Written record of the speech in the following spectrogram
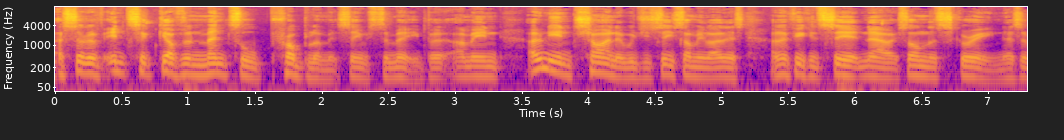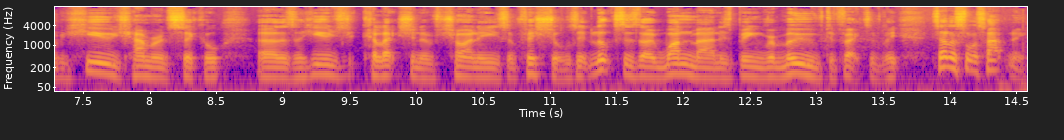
a sort of intergovernmental problem, it seems to me. But I mean, only in China would you see something like this. I don't know if you can see it now. It's on the screen. There's a huge hammer and sickle. Uh, there's a huge collection of Chinese officials. It looks as though one man is being removed effectively. Tell us what's happening.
